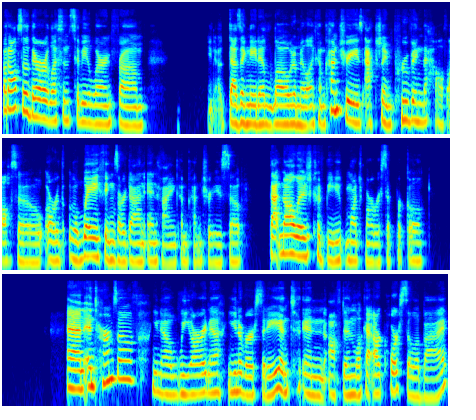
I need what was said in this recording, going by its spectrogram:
but also there are lessons to be learned from you know designated low to middle income countries actually improving the health also or the way things are done in high income countries. So that knowledge could be much more reciprocal. And in terms of you know we are in a university and and often look at our course syllabi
